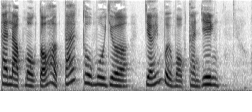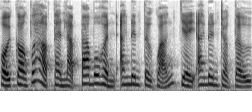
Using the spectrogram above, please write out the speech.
thành lập 1 tổ hợp tác thu mua dừa với 11 thành viên. Hội còn phối hợp thành lập 3 mô hình an ninh tự quản về an ninh trật tự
